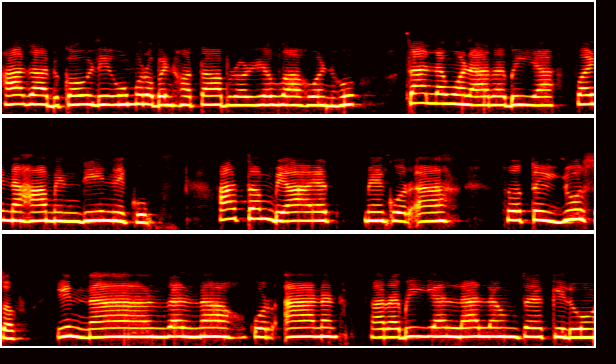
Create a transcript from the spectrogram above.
هذا بقول عمر بن الخطاب رضي الله عنه تعلموا العربية فإنها من دينكم أختم بآية من القرآن سورة يوسف إنا أنزلناه قرآنا عربيا لعلهم تأكلون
